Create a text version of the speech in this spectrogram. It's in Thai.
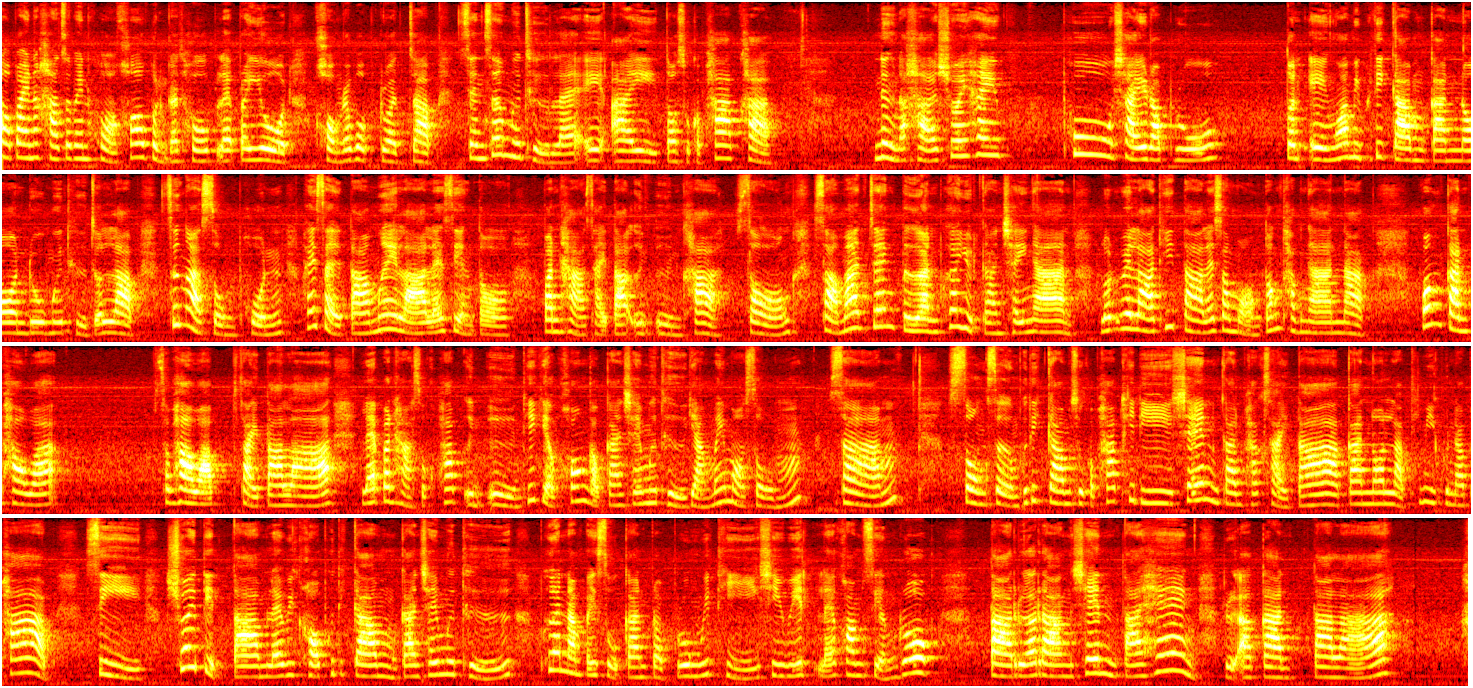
ต่อไปนะคะจะเป็นหัวข้อผลกระทบและประโยชน์ของระบบตรวจจับ เซ็นเซอร์มือถือและ AI ต่อสุขภาพค่ะ 1. นะคะช่วยให้ผู้ใช้รับรู้ ตนเองว่ามีพฤติกรรมการนอนดูมือถือจนหลับ ซึ่งอาจส่งผลให้สายตาเมื่อยล้าและเสี่ยงต่อปัญหาสายตาอื่นๆ ค่ะ 2. สามารถแจ้งเตือนเพื่อหยุดการใช้งาน ลดเวลาที่ตาและสมองต้องทำงานหนัก ป้องกันภาวะ สภาวะสายตาล้า และปัญหาสุขภาพอื่น ๆ ที่เกี่ยวข้องกับการใช้มือถืออย่างไม่เหมาะสม 3. ส่งเสริมพฤติกรรมสุขภาพที่ดี เช่น การพักสายตา การนอนหลับที่มีคุณภาพ 4. ช่วยติดตามและวิเคราะห์พฤติกรรม การใช้มือถือ เพื่อนำไปสู่การปรับปรุงวิถีชีวิต และความเสี่ยงโรค ตาเรื้อรัง เช่น ตาแห้ง หรืออาการตาล้า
